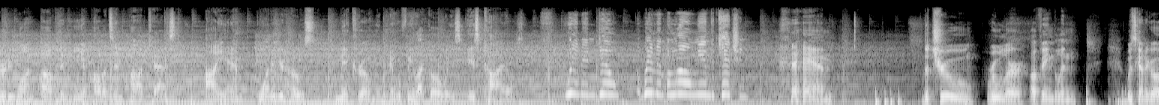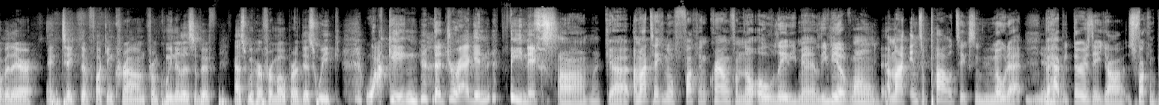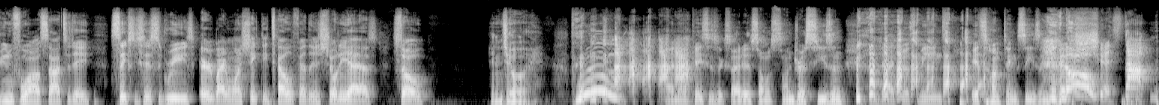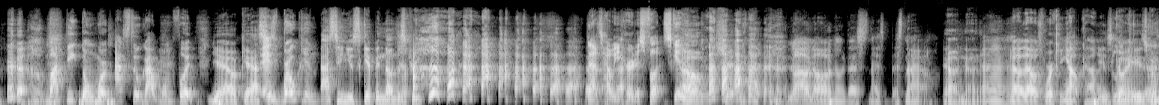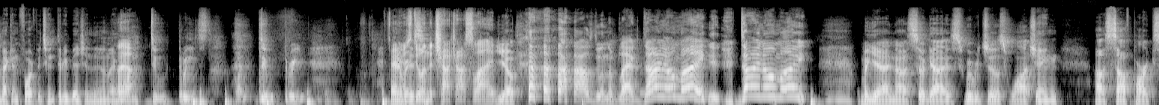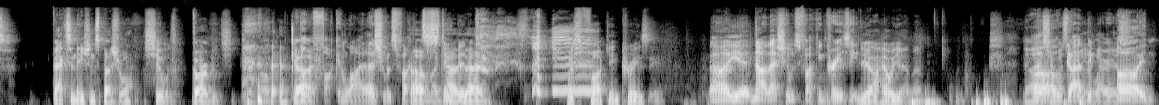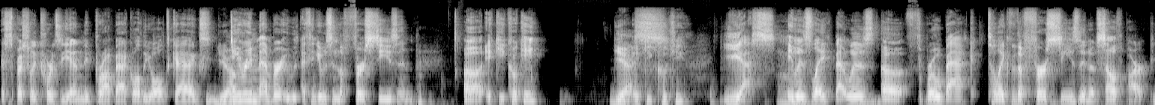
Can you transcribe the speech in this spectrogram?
31 of the Neapolitan Podcast. I am one of your hosts, Mick Roman, and with me, like always, is Kyle Women don't. Women belong in the kitchen. and the true ruler of England, who's gonna go over there and take the fucking crown from Queen Elizabeth, as we heard from Oprah this week, walking the dragon phoenix. Oh my god. I'm not taking no fucking crown from no old lady, man. Leave me alone. I'm not into politics and you know that. Yeah. But happy Thursday, y'all. It's fucking beautiful outside today. 66 degrees. Everybody want to shake their tail feather and show their ass. So enjoy. I know Casey's excited. It's almost sundress season, and that just means it's hunting season. no! Shit. Stop! My feet don't work. I still got one foot. Yeah, okay. I It's see. broken. I seen you skipping down the street. That's how he hurt his foot. Skid. Oh shit! no, no, no. That's that's that's not how. Yeah, no. Uh, that, that was working out, Kyle. He was Blink. going. He was going back and forth between three bitches, and like Yeah. one, two, three, one, two, three. He Anyways, was doing the cha cha slide. Yep. I was doing the black dynamite, dynamite. But yeah, no. So guys, we were just watching uh, South Park's vaccination special. Shit was garbage. Oh my god. No god. fucking lie. That shit was fucking Oh my stupid. god, that was fucking crazy. Uh, yeah. No, that shit was fucking crazy. Yeah, hell yeah, man. No, that shit Oh was god. They, hilarious. uh, and especially towards the end, they brought back all the old gags. Yeah. Do you remember? It was. I think it was in the first season. Uh, Icky Cookie. Yes. Icky cookie. Yes, it Oh. was like that was a throwback to like the first season of South Park,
